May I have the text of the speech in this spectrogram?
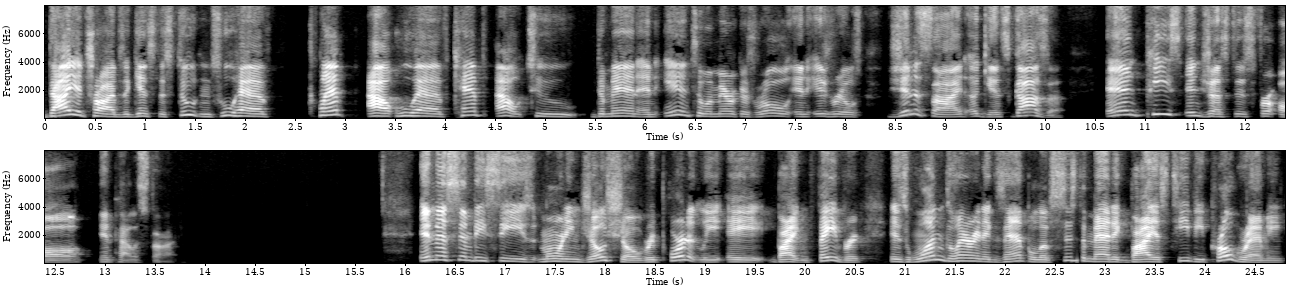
diatribes against the students who have clamped out, who have camped out to demand an end to America's role in Israel's genocide against Gaza and peace and justice for all in Palestine. MSNBC's Morning Joe show, reportedly a Biden favorite, is one glaring example of systematic bias TV programming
